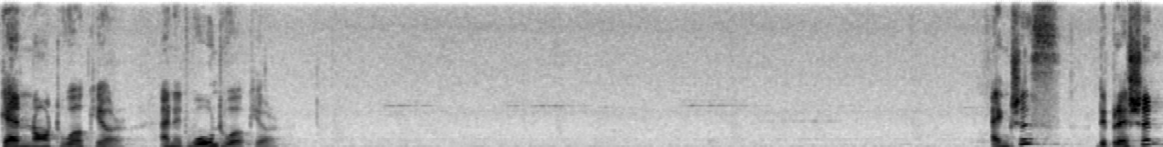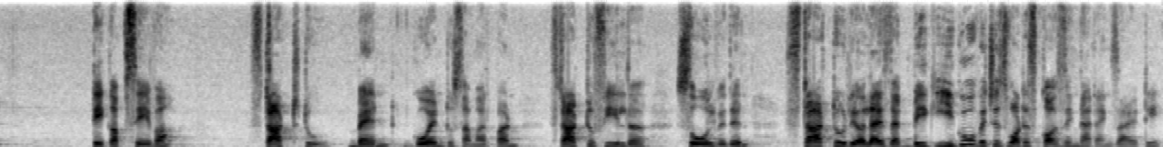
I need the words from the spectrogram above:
cannot work here and it won't work here. Anxious, depression, take up seva, start to bend, go into samarpan, start to feel the soul within, start to realize that big ego, which is what is causing that anxiety,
